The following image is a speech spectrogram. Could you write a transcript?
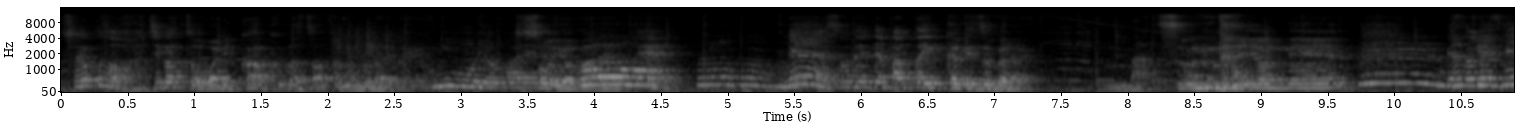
それこそ8月終わりか9月頭ぐらいだよ。にも呼ばれる。そう呼ばれて。うんうんうん。でそれでまた1か月ぐらい。待つんだよね。うんでそれで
